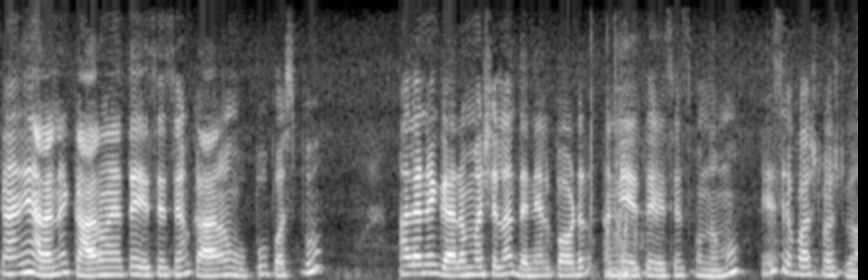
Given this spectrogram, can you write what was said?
కానీ అలానే కారం అయితే వేసేసాం. కారం ఉప్పు పసుపు అలానే గరం మసాలా ధనియాల పౌడర్ అన్నీ వేసే వేసేసుకుందాము. వేసే ఫస్ట్ ఫస్ట్గా.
